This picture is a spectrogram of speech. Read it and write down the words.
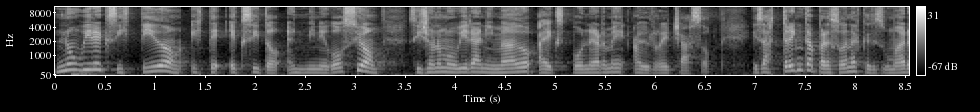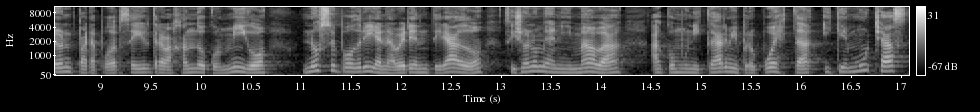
No hubiera existido este éxito en mi negocio si yo no me hubiera animado a exponerme al rechazo. Esas 30 personas que se sumaron para poder seguir trabajando conmigo no se podrían haber enterado si yo no me animaba a comunicar mi propuesta y que muchas,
